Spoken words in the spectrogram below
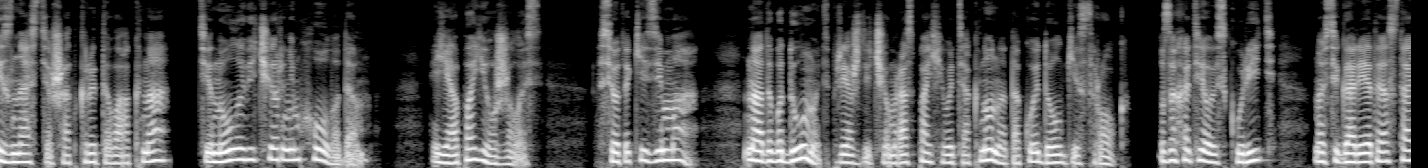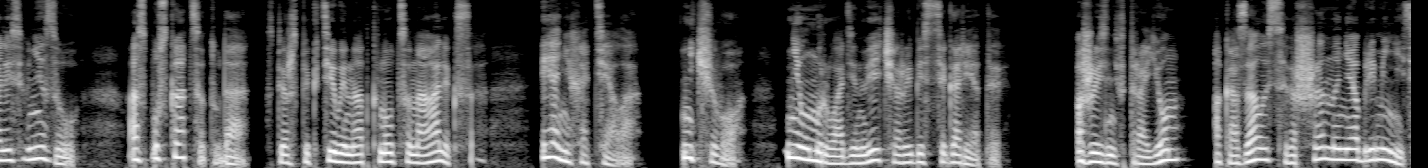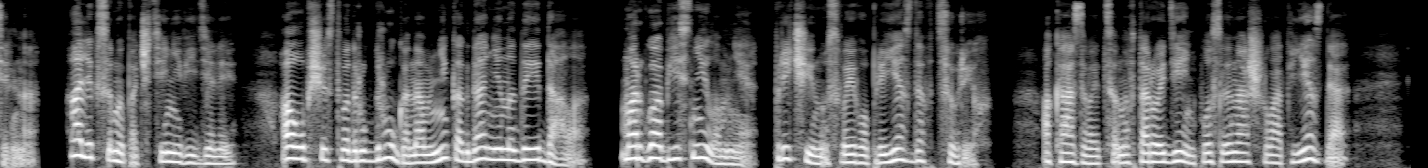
Из настежь открытого окна тянуло вечерним холодом. Я поежилась. Все-таки зима. Надо бы думать, прежде чем распахивать окно на такой долгий срок. Захотелось курить, но сигареты остались внизу, а спускаться туда с перспективой наткнуться на Алекса я не хотела. Ничего, не умру один вечер и без сигареты. Жизнь втроем оказалась совершенно необременительна. Алекса мы почти не видели, а общество друг друга нам никогда не надоедало. Марго объяснила мне причину своего приезда в Цюрих. Оказывается, на второй день после нашего отъезда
